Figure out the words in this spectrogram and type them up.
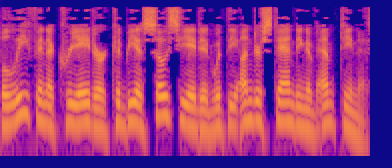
belief in a creator could be associated with the understanding of emptiness.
